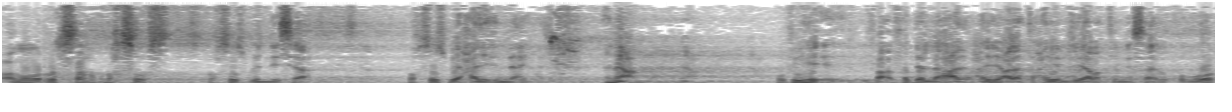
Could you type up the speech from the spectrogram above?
عموم الرخصة مخصوص مخصوص بالنساء مخصوص بأحاديث النهي. نعم. وفيه فدل هذا الحديث على تحريم زيارة النساء القبور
